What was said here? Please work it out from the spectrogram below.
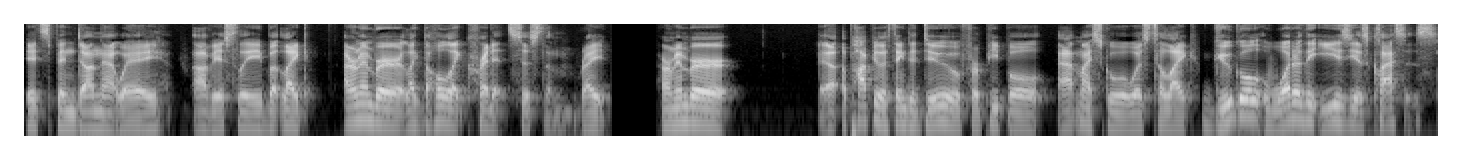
it's been done that way, obviously. But like, I remember like the whole like credit system, right? I remember a popular thing to do for people at my school was to like Google what are the easiest classes,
